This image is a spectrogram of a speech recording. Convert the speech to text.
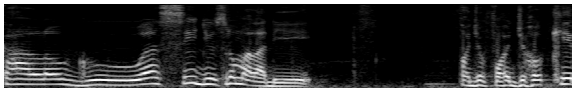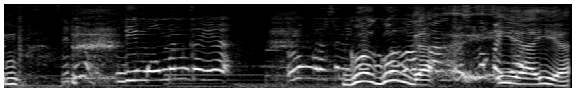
Kalau gua sih justru malah di pojok-pojokin. Jadi di momen kayak lu ngerasa gua balapan, nggak- iya, iya.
